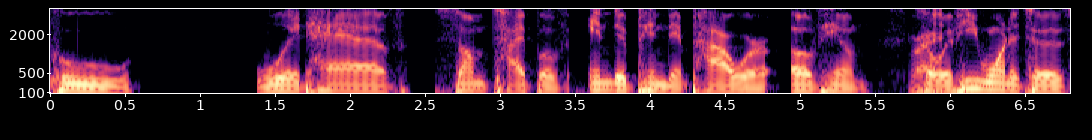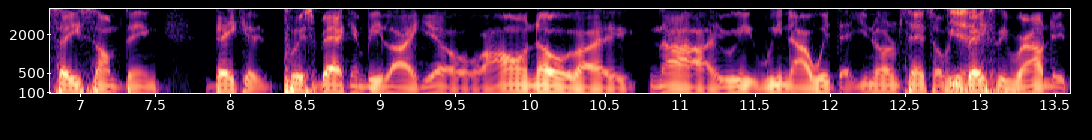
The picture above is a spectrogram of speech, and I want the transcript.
who would have some type of independent power of him. So if he wanted to say something, they could push back and be like, "Yo, I don't know, like, nah, we we not with that." You know what I'm saying? So he Yeah. basically rounded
